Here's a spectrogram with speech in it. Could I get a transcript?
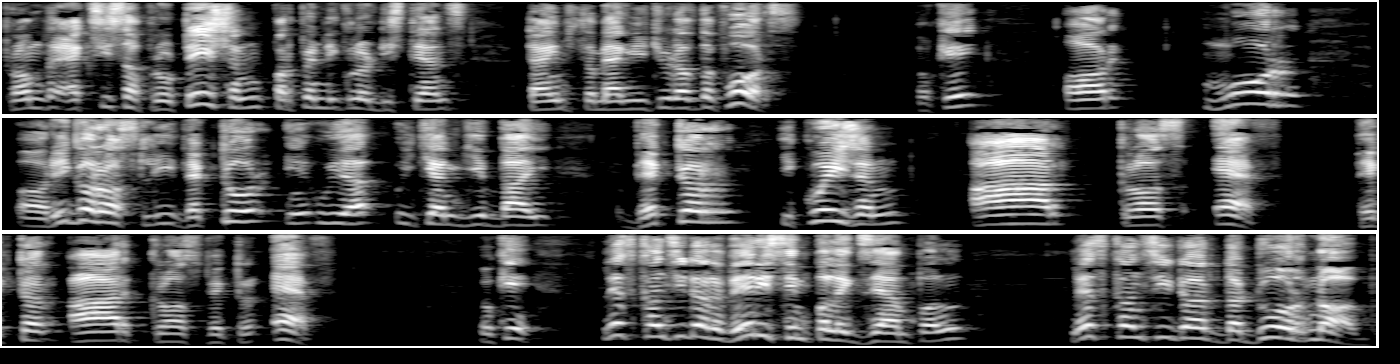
from the axis of rotation, perpendicular distance, times the magnitude of the force. Okay? Or more uh, rigorously, vector we, are, we can give by vector equation R cross F. Vector R cross vector F. Okay, let's consider a very simple example. Let's consider the door knob.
